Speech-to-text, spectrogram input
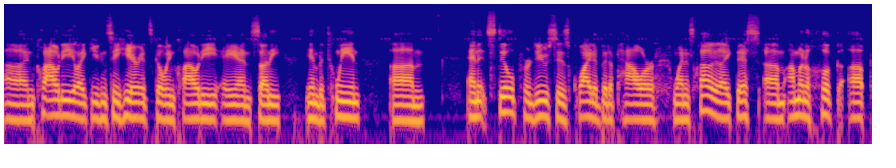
uh, and cloudy like you can see here it's going cloudy and sunny in between um, and it still produces quite a bit of power when it's cloudy like this. Um, I'm going to hook up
